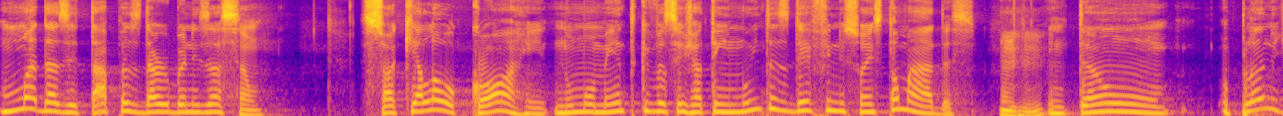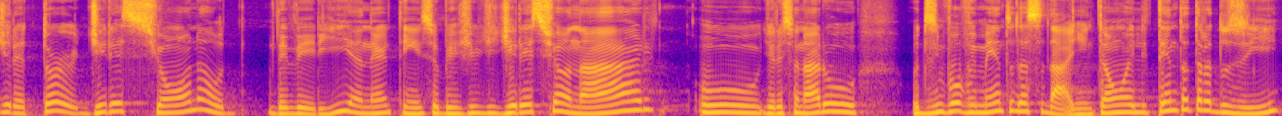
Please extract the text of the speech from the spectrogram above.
uma das etapas da urbanização. Só que ela ocorre no momento que você já tem muitas definições tomadas. Uhum. Então, o plano diretor direciona o deveria, né, tem esse objetivo de direcionar o, direcionar o, o desenvolvimento da cidade. Então, ele tenta traduzir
